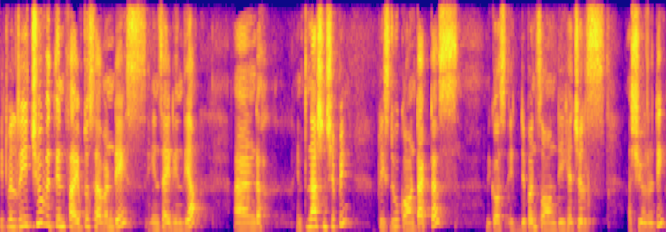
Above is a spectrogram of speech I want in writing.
It will reach you within 5 to 7 days inside India and international shipping, please do contact us because it depends on DHL's assurity.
